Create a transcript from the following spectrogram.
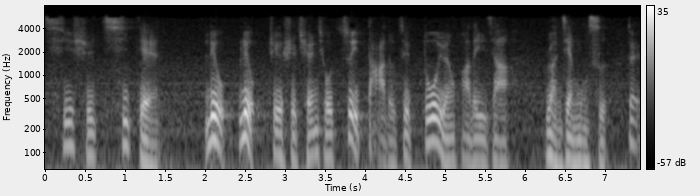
七十七点六六，这个是全球最大的、最多元化的一家软件公司。对，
